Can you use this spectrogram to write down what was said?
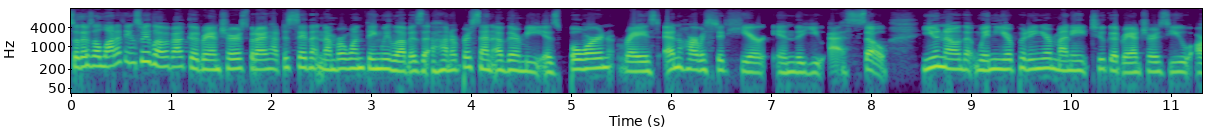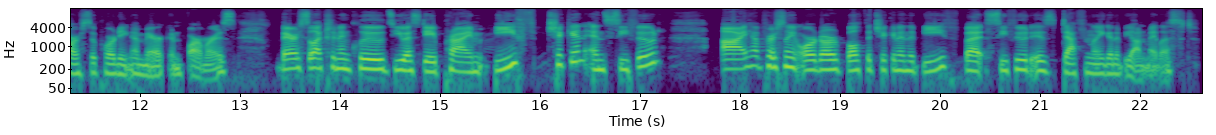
So there's a lot of things we love about Good Ranchers, but I'd have to say that number one thing we love is that 100% of their meat is born, raised, and harvested here in the US. So you know that when you're putting your money to Good Ranchers, you are supporting American farmers. Their selection includes USDA prime beef, chicken, and seafood. I have personally ordered both the chicken and the beef, but seafood is definitely going to be on my list.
